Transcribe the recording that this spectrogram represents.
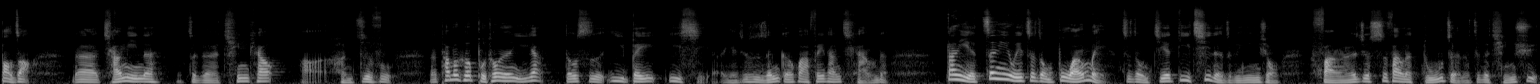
暴躁；那强尼呢，这个轻佻啊，很自负。他们和普通人一样，都是一悲一喜，也就是人格化非常强的。但也正因为这种不完美、这种接地气的这个英雄，反而就释放了读者的这个情绪，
